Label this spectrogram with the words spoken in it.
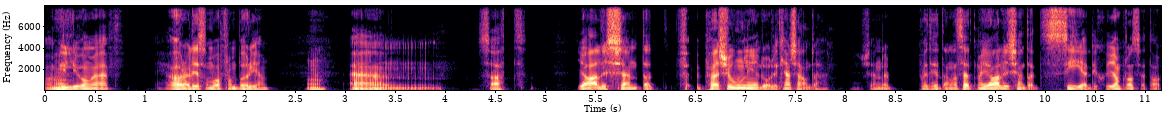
Man Mm. ville ju vara med, höra det som var från början. Mm. Ehm, så att jag har aldrig känt att, personligen då, det kanske andra känner på ett helt annat sätt, men jag har aldrig känt att CD-skivan på något sätt har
